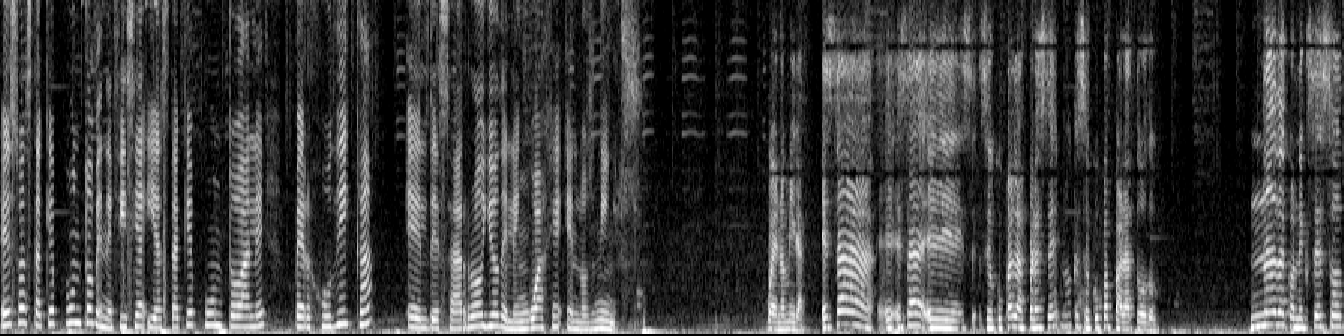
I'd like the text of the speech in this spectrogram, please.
¿Eso hasta qué punto beneficia y hasta qué punto, Ale, perjudica el desarrollo del lenguaje en los niños? Bueno, mira, esa, esa eh, se, se ocupa la frase, ¿no? Que se ocupa para todo. Nada con exceso,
